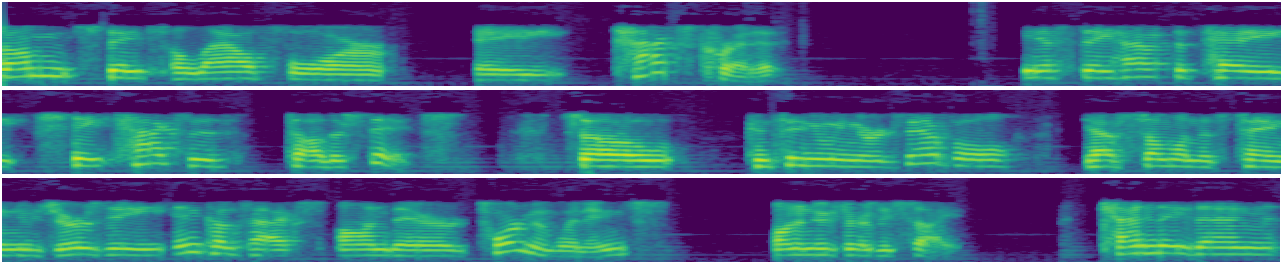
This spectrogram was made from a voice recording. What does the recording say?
some states allow for a tax credit if they have to pay state taxes to other states. So, continuing your example, you have someone that's paying New Jersey income tax on their tournament winnings on a New Jersey site. Can they then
